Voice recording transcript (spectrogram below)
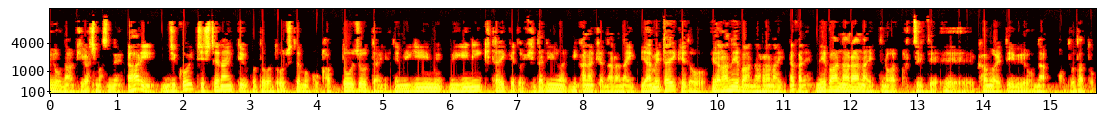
ような気がしますね。やはり自己一致してないっていうことはどうしてもこう葛藤状態にで右、右に行きたいけど左には行かなきゃならない。やめたいけどやらねばならない。なんかね、ねばならないっていうのがくっついて、えー考えているようなことだと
